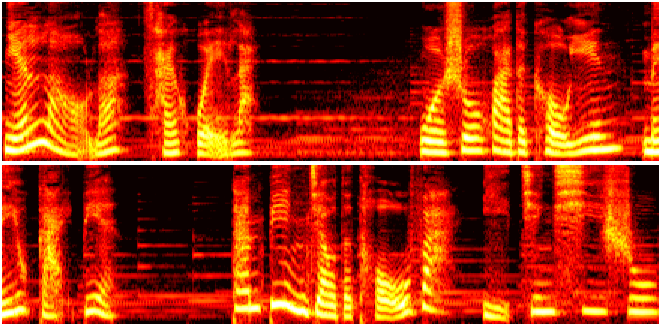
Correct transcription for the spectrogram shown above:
年老了才回来。我说话的口音没有改变，但鬓角的头发已经稀疏。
